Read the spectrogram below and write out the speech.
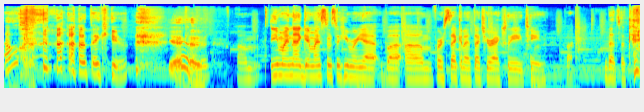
Oh, thank you. Yeah. Thank you. Um, you might not get my sense of humor yet, but um, for a second I thought you were actually 18. But that's okay.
